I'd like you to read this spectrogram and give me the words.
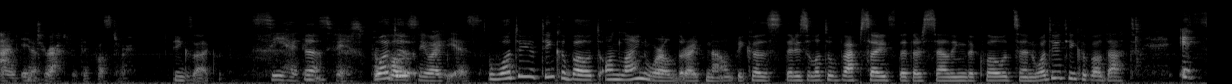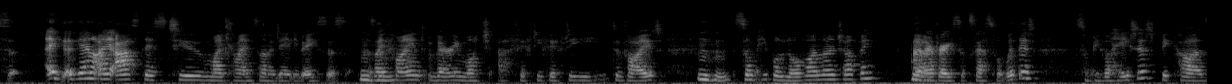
and Yeah. interact with the customer. exactly See how Yeah. things fit. What Propose do- new ideas. what do you think about online world right now because there is a lot of websites that are selling the clothes and what do you think about that It's again, I ask this to my clients on a daily basis because I Mhm. find very much a 50 50 divide. Mm-hmm. Some people love online shopping and are very successful with it. Some people hate it because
